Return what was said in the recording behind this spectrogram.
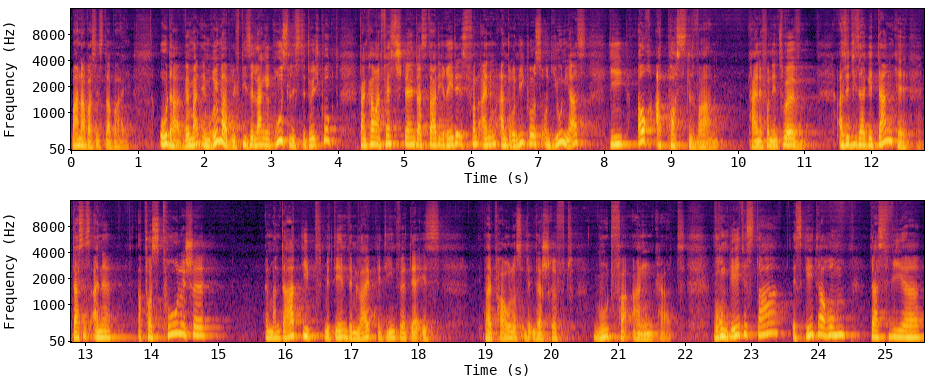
Barnabas ist dabei. Oder wenn man im Römerbrief diese lange Grußliste durchguckt, dann kann man feststellen, dass da die Rede ist von einem Andronikos und Junias, die auch Apostel waren, keine von den Zwölfen. Also dieser Gedanke, dass es eine apostolische, ein Mandat gibt, mit dem dem Leib gedient wird, der ist bei Paulus und in der Schrift gut verankert. Worum geht es da? Es geht darum, dass wir,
